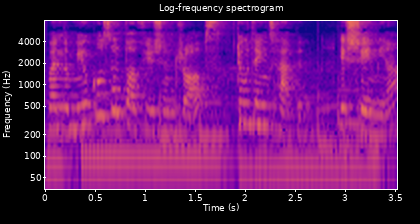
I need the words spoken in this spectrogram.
When the mucosal perfusion drops, two things happen. Ischemia,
